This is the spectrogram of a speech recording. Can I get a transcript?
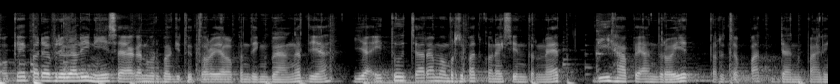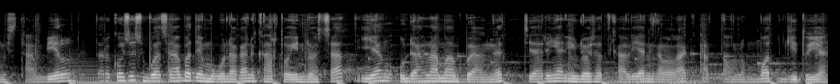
Oke pada video kali ini saya akan berbagi tutorial penting banget ya Yaitu cara mempercepat koneksi internet di HP Android tercepat dan paling stabil Terkhusus buat sahabat yang menggunakan kartu Indosat yang udah lama banget jaringan Indosat kalian ngelak atau lemot gitu ya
